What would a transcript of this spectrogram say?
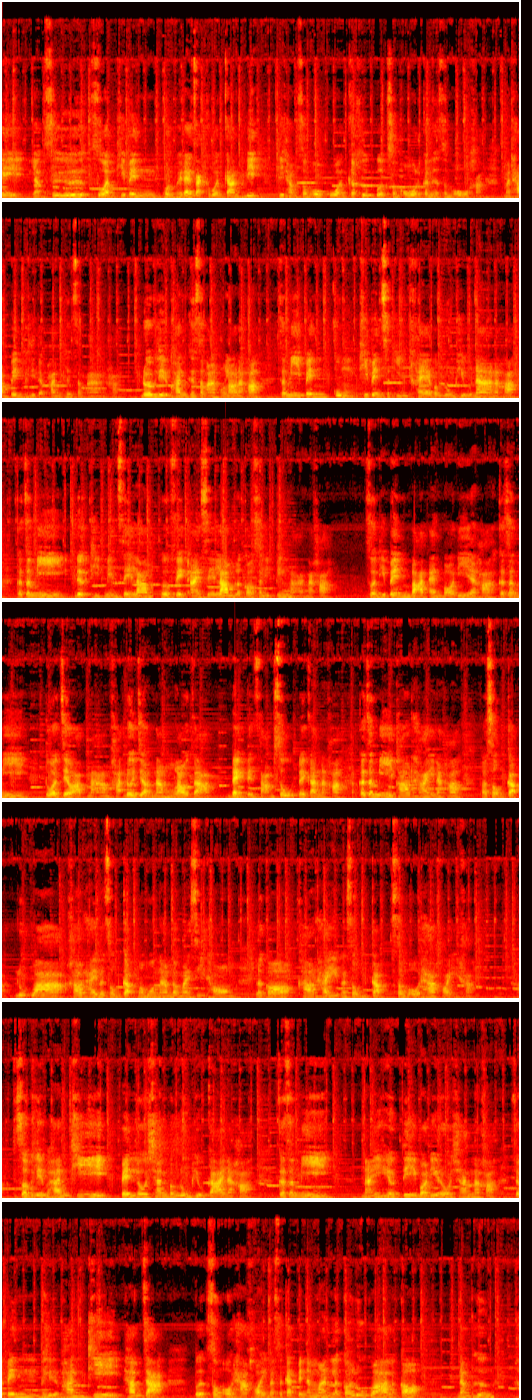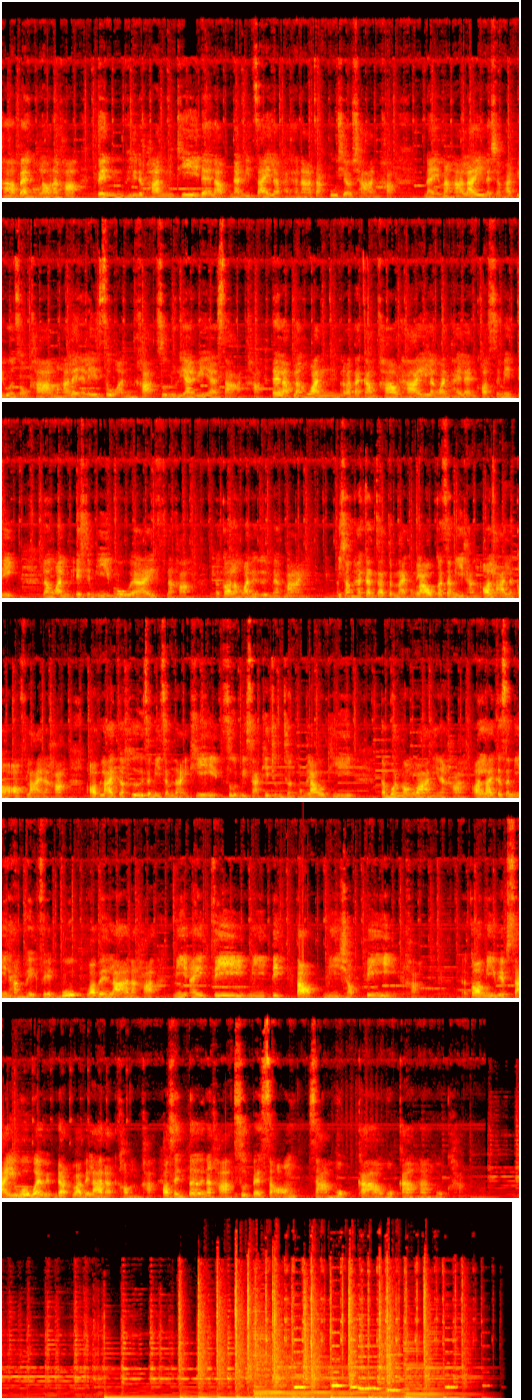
รับซื้อส่วนที่เป็นผลพลอยได้จากกระบวนการผลิตที่ทำส้มโอกวน ก็คือเปลือกส้มโอแล้วก็เนื้อส้มโอค่ะ มาทำเป็นผลิตภัณฑ์เครื่องสำอางค่ะ โดยผลิตภัณฑ์เครื่องสำอางของเรานะคะ จะมีเป็นกลุ่มที่เป็นสกินแคร์บำรุงผิวหน้านะคะ ก็จะมี The Treatment Serum Perfect Eye Serum แล้วก็ Sleeping Mask นะคะ ส่วนที่เป็น Bath and Body นะคะ ก็จะมีตัวเจลอาบน้ำค่ะ โดยเจลอาบน้ำของเราจะแบ่งเป็น 3 สูตรด้วยกันนะคะ ก็จะมีข้าวไทยนะคะ ผสมกับลูกว่าข้าวไทยผสมกับมะม่วงน้ำดอกไม้สีทอง แล้วก็ข้าวไทยผสมกับส้มโอท่าคอยค่ะ ส่วนผลิตภัณฑ์ที่เป็นโลชั่นบำรุงผิวกายนะคะ ก็จะมี Night Healthy Body Lotion นะคะ จะเป็นผลิตภัณฑ์ที่ทำจาก เปลือกส้มโอท่าคอยมาสกัดเป็นน้ำมัน แล้วก็ลูกว่าแล้วก็น้ำผึ้งค่ะแบรนด์ของเรานะคะ เป็นผลิตภัณฑ์ที่ได้รับงานวิจัยและพัฒนาจากผู้เชี่ยวชาญค่ะ ในมหาลัยราชภัฏพิบูลสงคราม มหาลัยนเรศวรค่ะ ศูนย์อุทยานวิทยาศาสตร์ค่ะ ได้รับรางวัลนวัตกรรมข้าวไทย รางวัล Thailand Cosmetic รางวัล SME Pro Life นะคะ แล้วก็รางวัลอื่นๆ มากมาย ที่ช่องทางการจัดจำหน่ายของเราก็จะมีทั้งออนไลน์แล้วก็ออฟไลน์นะคะ ออฟไลน์ก็คือจะมีจำหน่ายที่ศูนย์วิสาหกิจชุมชนของเราที่ตำบลวังว่านี้นะคะ ออนไลน์ก็จะมีทางเพจ Facebook w a b e l a นะคะ มี IG มี TikTok มี Shopee ค่ะ แล้วก็มีเว็บไซต์ www.wabella.com ค่ะ call center นะคะ 082 369 6956 ค่ะ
